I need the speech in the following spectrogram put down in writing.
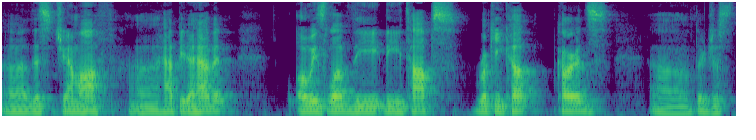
uh, this gem off. Uh, happy to have it always love the the Topps Rookie Cup cards. Uh, they're just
